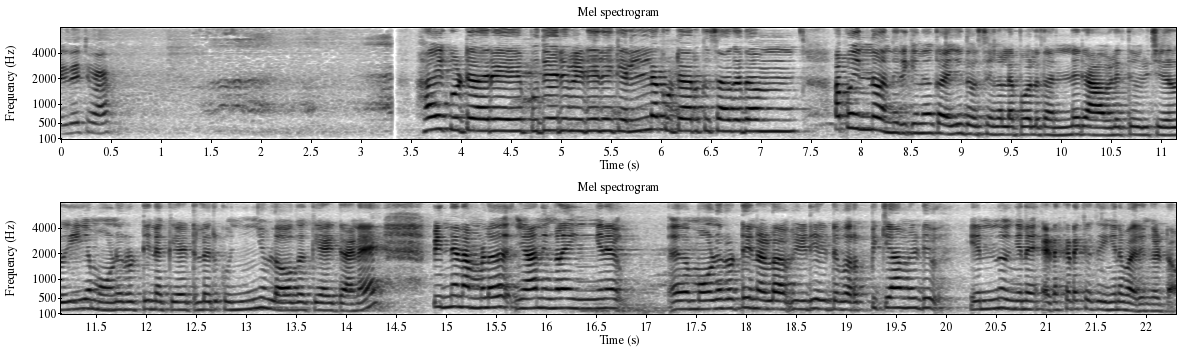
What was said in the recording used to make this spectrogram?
എഴുന്നേറ്റ് വാ. ഹായ് കൂട്ടുകാരെ പുതിയൊരു വീഡിയോയിലേക്ക് എല്ലാ കൂട്ടുകാർക്കും സ്വാഗതം. അപ്പോൾ ഇന്ന് വന്നിരിക്കുന്നത് കഴിഞ്ഞ ദിവസങ്ങളിലെ പോലെ തന്നെ രാവിലത്തെ ഒരു ചെറിയ മോർണിംഗ് റൊട്ടീനൊക്കെ ആയിട്ടുള്ള ഒരു കുഞ്ഞു വ്ളോഗൊക്കെ ആയിട്ടാണ്. പിന്നെ നമ്മൾ ഞാൻ നിങ്ങളെ ഇങ്ങനെ മോർണിംഗ് റൊട്ടീനുള്ള വീഡിയോ ആയിട്ട് വെറുപ്പിക്കാൻ വേണ്ടി എന്നും ഇങ്ങനെ ഇടയ്ക്കിടയ്ക്കൊക്കെ ഇങ്ങനെ വരും കേട്ടോ.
